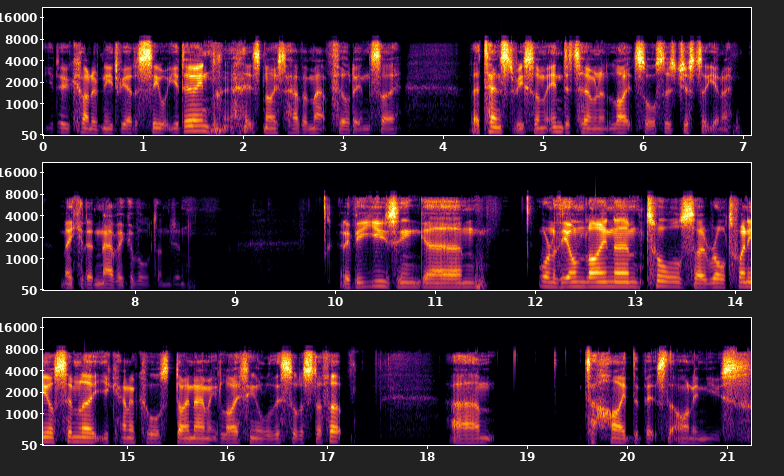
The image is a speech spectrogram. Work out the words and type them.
you do kind of need to be able to see what you're doing. it's nice to have a map filled in, so there tends to be some indeterminate light sources just to, you know, make it a navigable dungeon. And if you're using um, one of the online um, tools, so Roll20 or similar, you can, of course, dynamic lighting all this sort of stuff up um, to hide the bits that aren't in use.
